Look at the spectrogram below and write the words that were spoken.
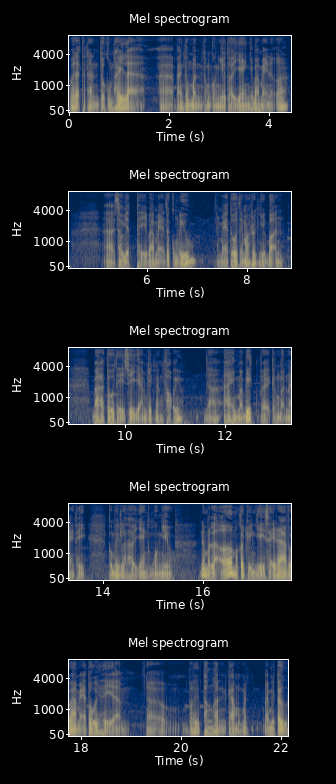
với lại tình hình tôi cũng thấy là à, bản thân mình không còn nhiều thời gian với ba mẹ nữa à, sau dịch thì ba mẹ tôi cũng yếu. Mẹ tôi thì mắc rất nhiều bệnh. Ba tôi thì suy giảm chức năng phổi. Đó ai mà biết về căn bệnh này thì cũng biết là thời gian cũng còn nhiều. Nếu mà lỡ mà có chuyện gì xảy ra với ba mẹ tôi thì uh, với thân hình cao một m bảy mươi bốn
